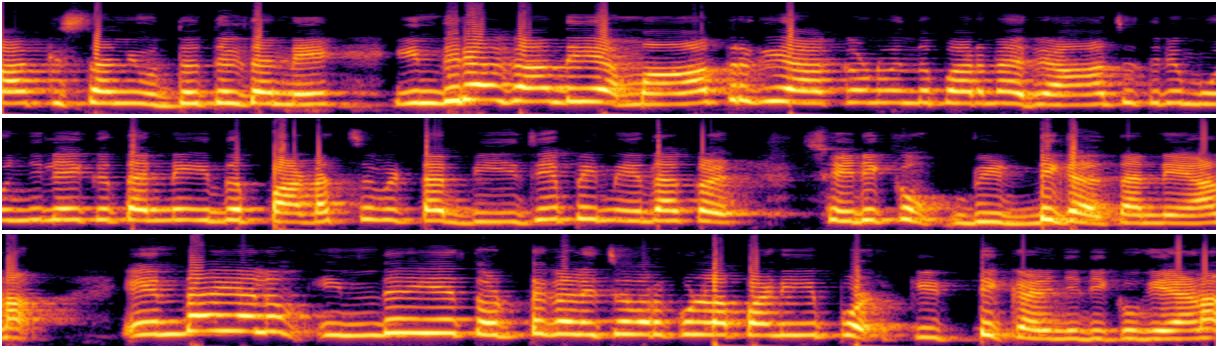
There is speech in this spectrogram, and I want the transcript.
Pakistan യുദ്ധത്തിൽ തന്നെ ഇന്ദിരാഗാന്ധിയെ മാതൃകയാക്കണമെന്ന് പറഞ്ഞ രാജ്യത്തിന് മുന്നിലേക്ക് തന്നെ ഇത് പടച്ചുവിട്ട ബി നേതാക്കൾ ശരിക്കും വിഡ്ഢികൾ തന്നെയാണ്. എന്തായാലും കളിച്ചവർക്കുള്ള പണി ഇപ്പോൾ കിട്ടിക്കഴിഞ്ഞിരിക്കുകയാണ്.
